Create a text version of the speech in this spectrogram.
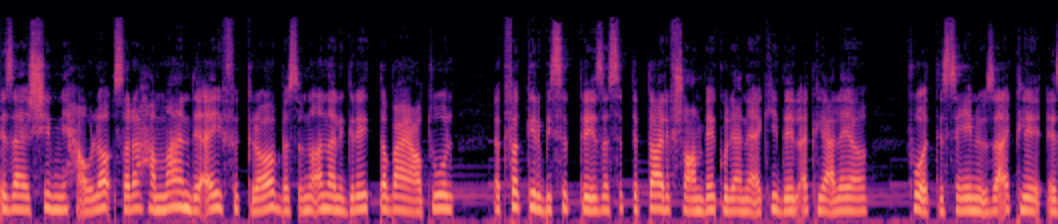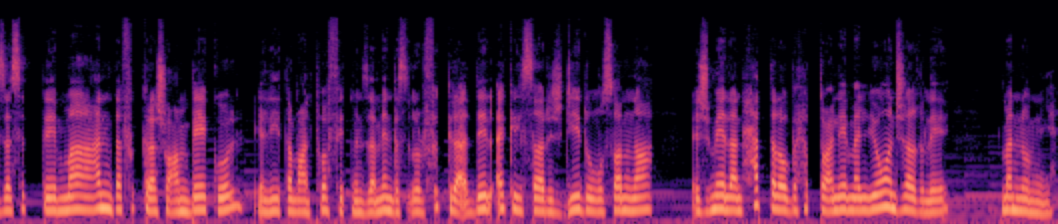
إذا هالشي منيح أو لا صراحة ما عندي أي فكرة بس إنه أنا ال grade تبعي على طول بفكر بستي. إذا ستي بتعرف شو عم باكل يعني أكيد الأكل عليها فوق التسعين وإذا أكلي إذا ستي ما عندها فكرة شو عم باكل يلي طبعا توفت من زمان بس إنه الفكرة قد إيه الأكل صار جديد ومصنع إجمالا حتى لو بحطوا عليه مليون شغلة منه منيح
